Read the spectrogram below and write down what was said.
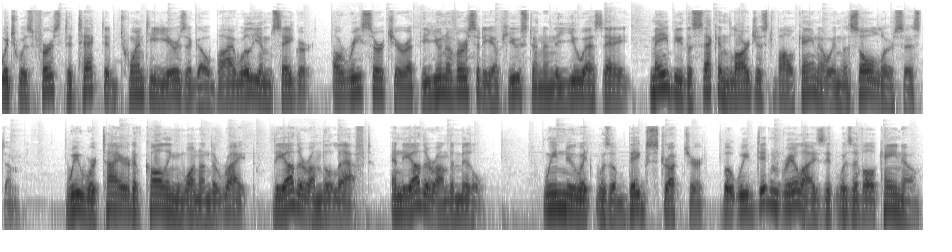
which was first detected 20 years ago by William Sager, a researcher at the University of Houston in the USA, may be the second largest volcano in the solar system. We were tired of calling one on the right, the other on the left, and the other on the middle. We knew it was a big structure, but we didn't realize it was a volcano,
